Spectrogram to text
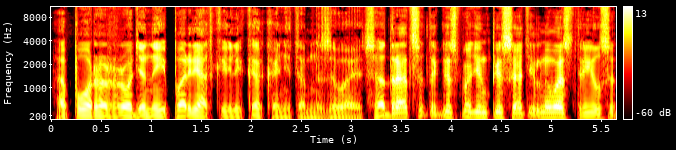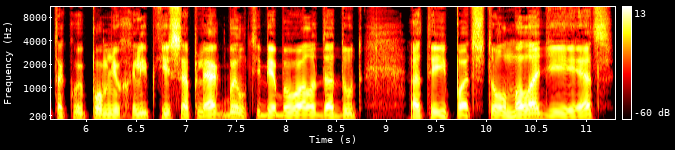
опора Родины и порядка, или как они там называются. А драться-то, господин писатель, навострился. Такой, помню, хлипкий сопляк был. Тебе, бывало, дадут, а ты и под стол. Молодец!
